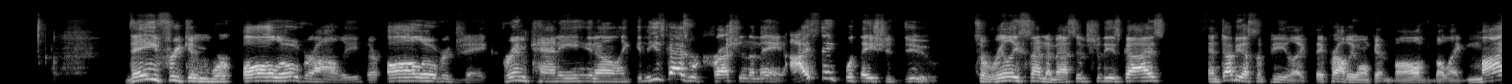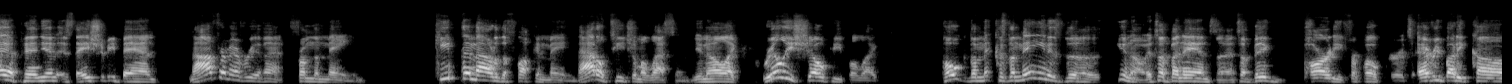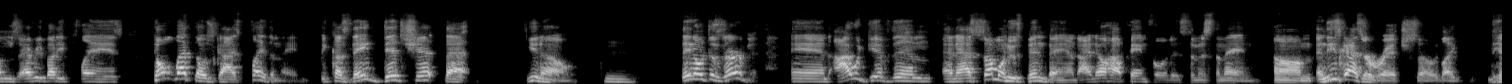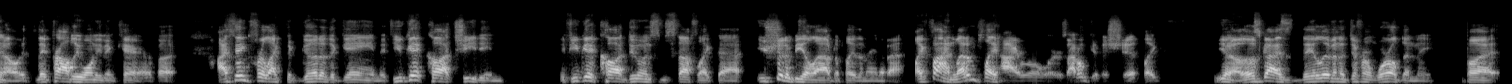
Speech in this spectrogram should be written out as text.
they freaking were all over Ollie. They're all over Jake, Bryn Kenny, you know, like these guys were crushing the main. I think what they should do to really send a message to these guys and WSOP, like they probably won't get involved, but like my opinion is they should be banned, not from every event, from the main. Keep them out of the fucking main. That'll teach them a lesson, you know, like really show people like poke the because the main is the, you know, it's a bonanza, it's a big party for poker. It's everybody comes, everybody plays. Don't let those guys play the main because they did shit that, you know, mm. they don't deserve it. And I would give them, and as someone who's been banned, I know how painful it is to miss the main. Um, and these guys are rich, so like, you know, they probably won't even care. But I think for like the good of the game, if you get caught cheating, if you get caught doing some stuff like that, you shouldn't be allowed to play the main event. Like, fine, let them play high rollers. I don't give a shit. Like, you know, those guys, they live in a different world than me. But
